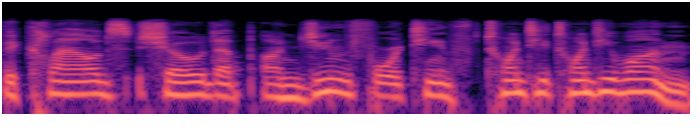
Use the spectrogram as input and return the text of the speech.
The clouds showed up on June 14, 2021,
